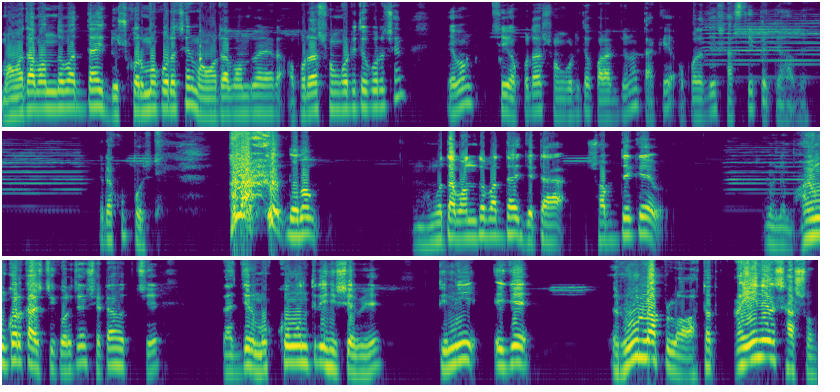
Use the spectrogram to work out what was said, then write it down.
মমতা বন্দ্যোপাধ্যায় দুষ্কর্ম করেছেন, মমতা বন্দ্যোপাধ্যায় অপরাধ সংগঠিত করেছেন এবং সেই অপরাধ সংগঠিত করার জন্য তাকে অপরাধীর শাস্তি পেতে হবে। এটা খুব পরিষ্কার। এবং মমতা বন্দ্যোপাধ্যায় যেটা সব থেকে মানে ভয়ঙ্কর কাজটি করেছেন সেটা হচ্ছে রাজ্যের মুখ্যমন্ত্রী হিসেবে তিনি এই যে রুল অফ ল অর্থাৎ আইনের শাসন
